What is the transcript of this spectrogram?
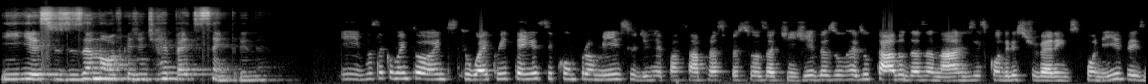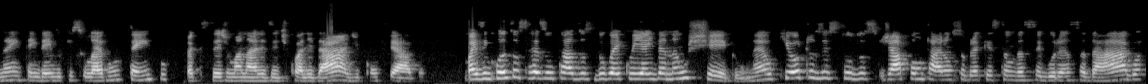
e esses 19 que a gente repete sempre, né? E você comentou antes que o Equi tem esse compromisso de repassar para as pessoas atingidas o resultado das análises quando eles estiverem disponíveis, né, entendendo que isso leva um tempo para que seja uma análise de qualidade, confiável. Mas enquanto os resultados do Guaicuí ainda não chegam, né, o que outros estudos já apontaram sobre a questão da segurança da água,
